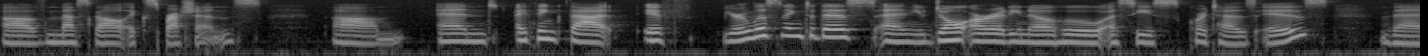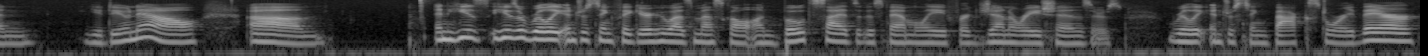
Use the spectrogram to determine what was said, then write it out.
of mezcal expressions. Um, and I think that if you're listening to this and you don't already know who Asis Cortez is, then you do now. Um, and he's he's a really interesting figure who has mezcal on both sides of his family for generations. There's really interesting backstory there,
